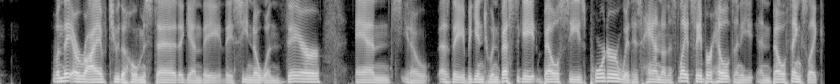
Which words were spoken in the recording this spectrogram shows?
when they arrive to the homestead again, they they see no one there. And, you know, as they begin to investigate, Bell sees Porter with his hand on his lightsaber hilt, and he and Bell thinks like,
